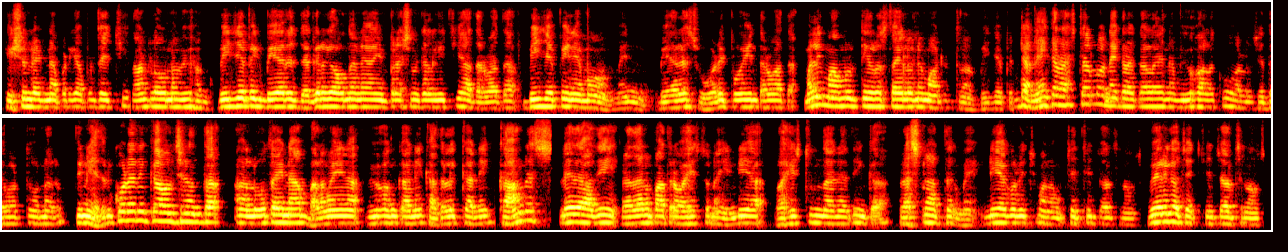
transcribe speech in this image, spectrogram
కిషన్ రెడ్డిని అప్పటికప్పుడు తెచ్చి దాంట్లో ఉన్న వ్యూహం. బీజేపీకి బీఆర్ఎస్ దగ్గరగా ఉందనే ఇంప్రెషన్ కలిగించి ఆ తర్వాత బీజేపీనేమో మెయిన్ బీఆర్ఎస్ ఓడిపోయిన తర్వాత మళ్ళీ మామూలు తీవ్ర స్థాయిలోనే మాట్లాడుతున్నారు బీజేపీ. అంటే అనేక రాష్ట్రాల్లో అనేక రకాలైన వ్యూహాలకు వాళ్ళు సిద్ధపడుతూ ఉన్నారు. దీన్ని ఎదుర్కోవడానికి కావాల్సినంత లోతైన బలమైన వ్యూహం కానీ కథలిక్ కానీ కాంగ్రెస్ లేదా అది ప్రధాన పాత్ర వహిస్తున్న ఇండియా వహిస్తుందా అనేది ఇంకా ప్రశ్నార్థకమే. ఇండియా గురించి మనం చర్చించాల్సిన చర్చించాల్సిన అవసరం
